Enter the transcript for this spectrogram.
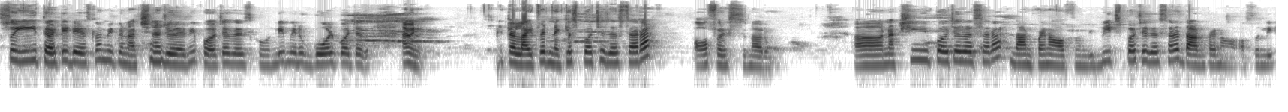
సో ఈ థర్టీ డేస్లో మీకు నచ్చిన జ్యువెలరీ పర్చేస్ చేసుకోండి. మీరు గోల్డ్ పర్చేస్ ఐ మీన్ ఇట్లా లైట్ వెయిట్ నెక్లెస్ పర్చేస్ చేస్తారా? ఆఫర్ ఇస్తున్నారు. ఆ, నక్షి పర్చేస్ చేస్తారా? దానిపైన ఆఫర్ ఉంది. బీట్స్ పర్చేస్ చేస్తారా? దానిపైన ఆఫర్ ఉంది.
